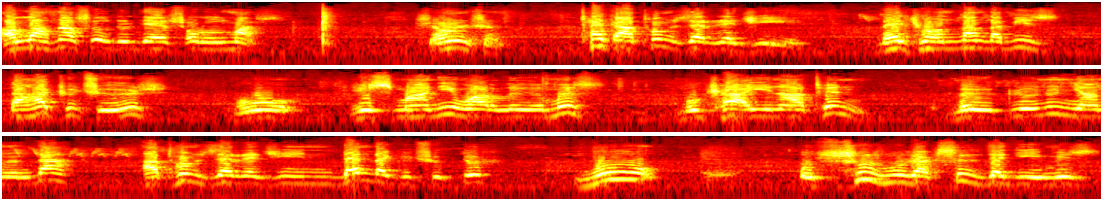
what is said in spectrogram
Allah nasıldır diye sorulmaz. İşte onun için tek atom zerreciği belki ondan da biz daha küçüğüz. Bu cismani varlığımız bu kainatın büyüklüğünün yanında atom zerreciğinden de küçüktür. Bu uçsuz bucaksız dediğimiz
